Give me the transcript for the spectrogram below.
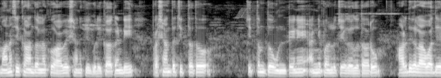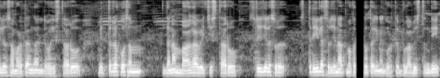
మానసిక ఆందోళనకు ఆవేశానికి గురి కాకండి. ప్రశాంత చిత్తతో చిత్తంతో ఉంటేనే అన్ని పనులు చేయగలుగుతారు. ఆర్థిక లావాదేవీలు సమర్థంగా నిర్వహిస్తారు. మిత్రుల కోసం ధనం బాగా వెచ్చిస్తారు. స్త్రీల సృ స్త్రీల సృజనాత్మకతకు తగిన గుర్తింపు లభిస్తుంది.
